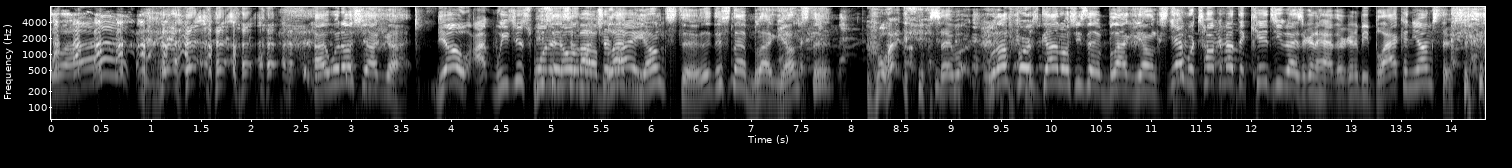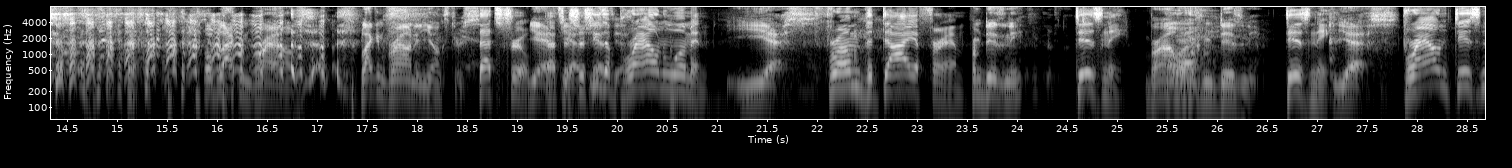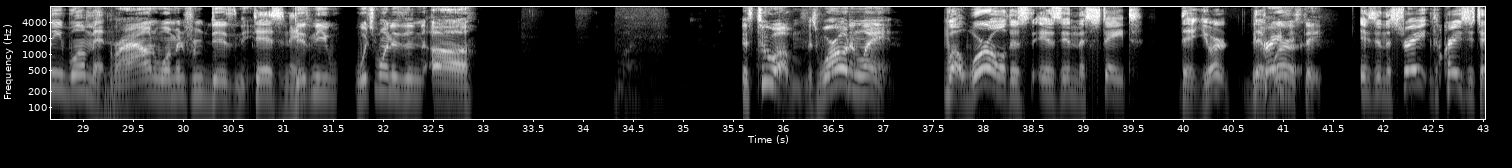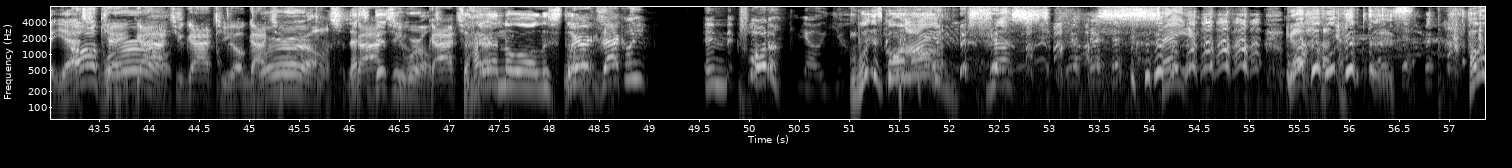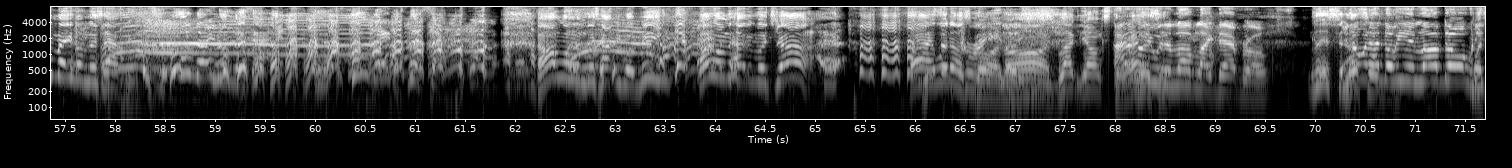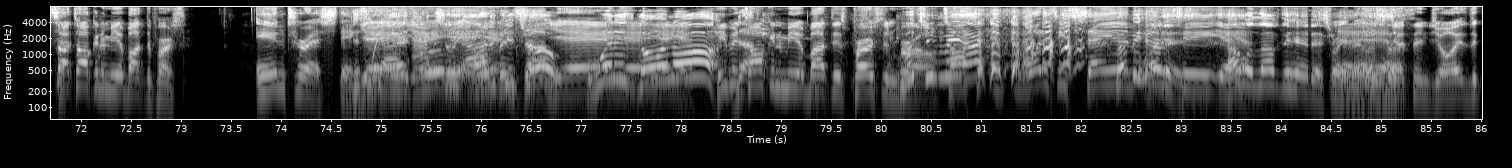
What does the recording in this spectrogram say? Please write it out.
what? All right, what else y'all got? Yo, I, we just want to said know something about, about your black life. youngster. This is not Blac Youngsta. what? Say what? when I first got on, she said Blac Youngsta. Yeah, we're talking about the kids you guys are going to have. They're going to be black and youngsters. well, black and brown. Black and brown and youngsters. That's true. Yes, That's yes, so she's yes, a brown woman Yes. from the diaphragm. From Disney. Disney. Brown woman from Disney. Disney. Yes. Brown Disney woman. Brown woman from Disney. Disney. Disney. Which one is in? uh It's two of them. It's World and Land. Well, world is is in the state that you're The that crazy state. is in the straight the crazy state. Yes. okay, world. got you, got you, oh, got you. World. That's Got Disney you, World. Got So you. how got y'all you. know all this stuff? Where exactly? In Florida. Yo, yo. What is going on? I'm on? just saying. Who did this? Who made him this happy? Who made him this happy? Who made him this happy? I don't want him this happy with me. I want him happy with y'all. All right, what else going on? Blac Youngsta. I didn't know right? he was in love like that, bro. Listen, You know when I know he in love though? When What's he start that? talking to me about the person. Interesting. This Yeah, guy is yeah, really out of control. Yeah. What is yeah, going yeah, on? He been The- talking to me about this person, bro. What you mean? Talk to- and, and what is he saying? Let me hear What this. is he? I would love to hear this right now. yeah, What's yeah. up? just enjoys the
